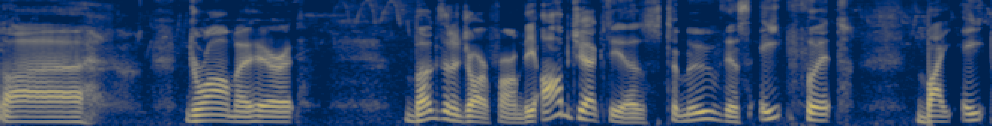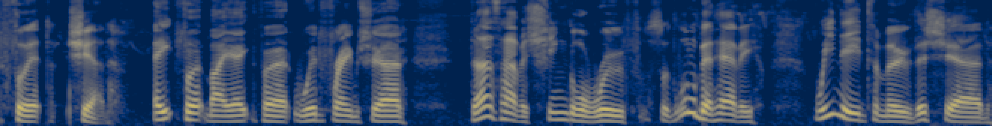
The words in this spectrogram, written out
uh, drama here at Bugs in a Jar Farm. The object is to move this 8 foot by 8 foot shed. 8 foot by 8 foot wood frame shed does have a shingle roof, so a little bit heavy. We need to move this shed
